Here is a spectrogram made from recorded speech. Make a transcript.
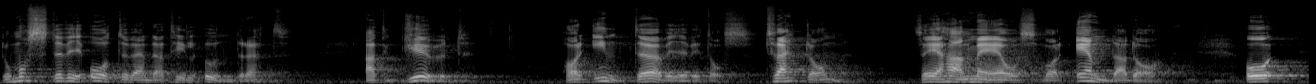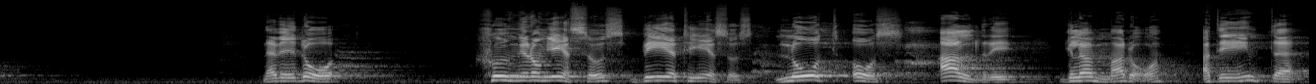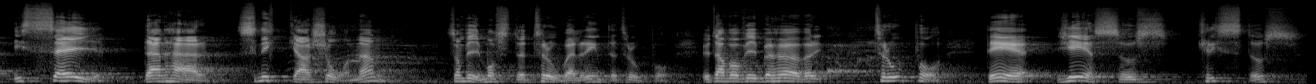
Då måste vi återvända till undret att Gud har inte övergivit oss. Tvärtom så är han med oss varenda dag. Och när vi då sjunger om Jesus, ber till Jesus, låt oss aldrig glömma då att det är inte i sig den här snickarsonen som vi måste tro eller inte tro på, utan vad vi behöver tro på, det är Jesus Kristus.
